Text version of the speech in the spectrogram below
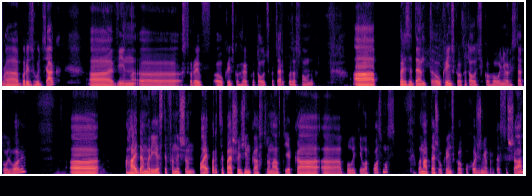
Е, Борис Гудзяк. Він створив Українську греко-католицьку церкву, засновник. Президент Українського католицького університету у Львові. Гайда Марія Стефанишин Пайпер це перша жінка-астронавт, яка полетіла в космос. Вона теж українського походження, проте США.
